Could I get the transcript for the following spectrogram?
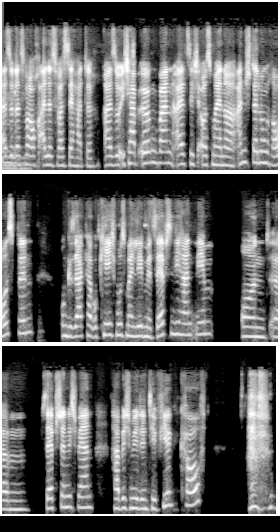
also das Und- war auch alles, was der hatte. Also ich habe irgendwann, als ich aus meiner Anstellung raus bin und gesagt habe, okay, ich muss mein Leben jetzt selbst in die Hand nehmen und ähm, selbstständig werden, habe ich mir den T4 gekauft, habe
